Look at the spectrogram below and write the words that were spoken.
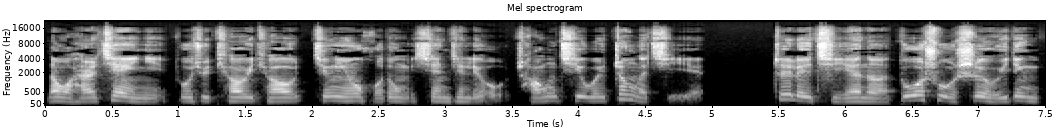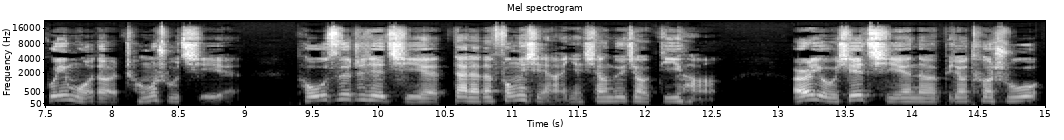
那我还是建议你多去挑一挑经营活动现金流长期为正的企业。这类企业呢，多数是有一定规模的成熟企业，投资这些企业带来的风险啊也相对较低哈。而有些企业呢比较特殊，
